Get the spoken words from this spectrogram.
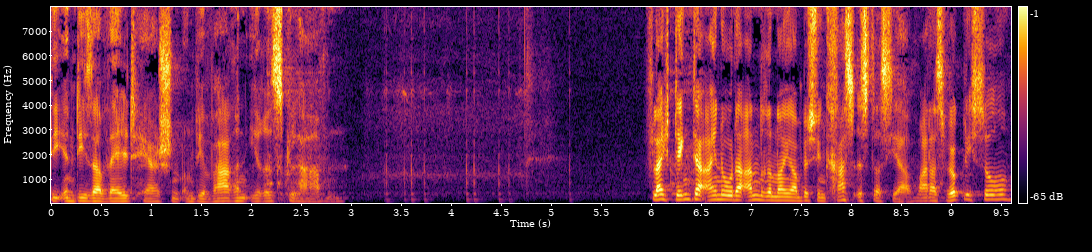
die in dieser Welt herrschen, und wir waren ihre Sklaven. Vielleicht denkt der eine oder andere, naja, ein bisschen krass ist das ja. War das wirklich so?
